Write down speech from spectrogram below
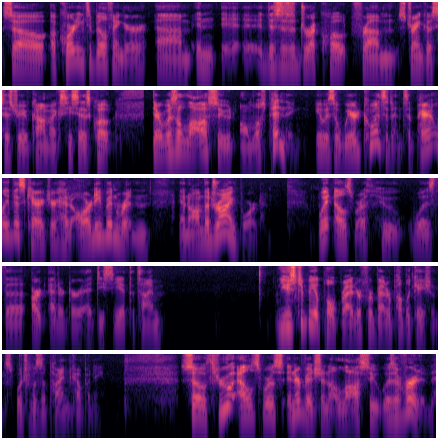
so, according to Bill Finger, um, in uh, this is a direct quote from Steranko's History of Comics. He says, "quote There was a lawsuit almost pending. It was a weird coincidence. Apparently, this character had already been written and on the drawing board. Whit Ellsworth, who was the art editor at DC at the time, used to be a pulp writer for Better Publications, which was a Pine company. So through Ellsworth's intervention, a lawsuit was averted.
